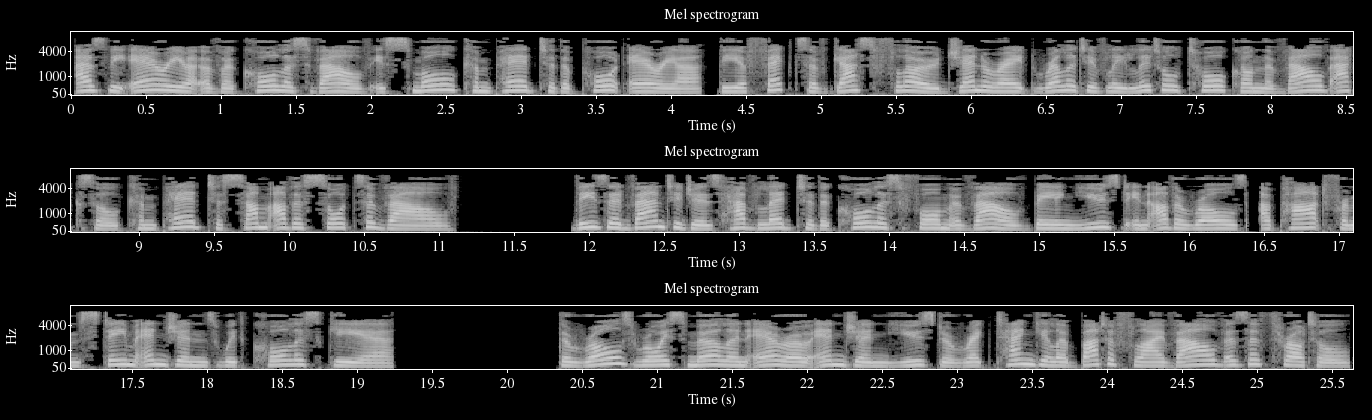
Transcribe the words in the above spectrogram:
As the area of a Corliss valve is small compared to the port area, the effects of gas flow generate relatively little torque on the valve axle compared to some other sorts of valve. These advantages have led to the Corliss form of valve being used in other roles, apart from steam engines with Corliss gear. The Rolls-Royce Merlin Aero engine used a rectangular butterfly valve as a throttle.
